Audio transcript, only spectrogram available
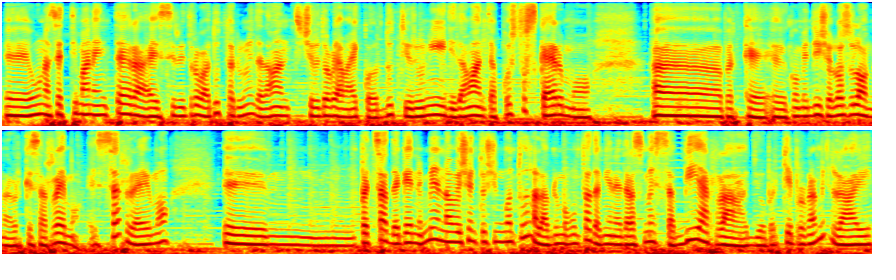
eh, una settimana intera e si ritrova tutta riunita davanti, ci ritroviamo ecco, tutti riuniti davanti a questo schermo eh, perché eh, come dice lo slogan perché Sanremo è Sanremo Ehm, pensate che nel 1951 la prima puntata viene trasmessa via radio perché i programmi RAI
